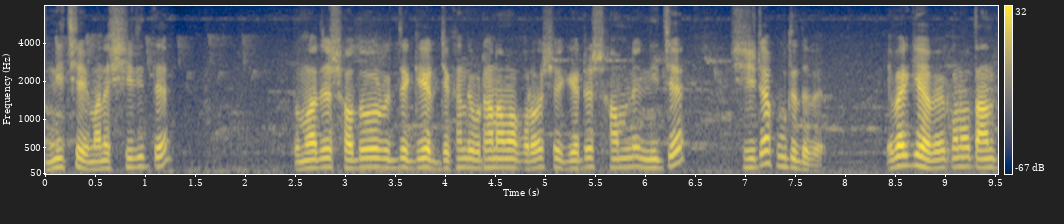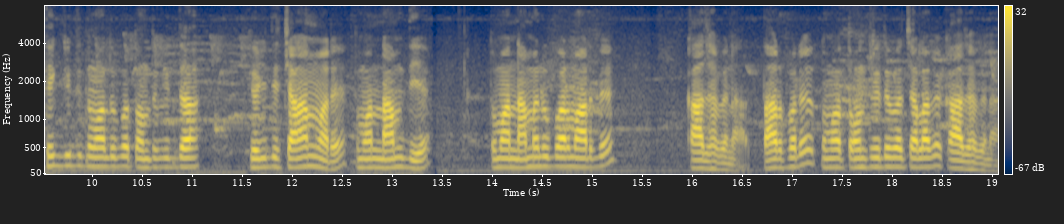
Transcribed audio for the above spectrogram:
নিচে মানে সিঁড়িতে তোমরা যে সদর যে গেট যেখান থেকে ওঠানামা করো, সেই গেটের সামনে নিচে সিঁড়িটা পুঁতে দেবে। এবার কি হবে? কোনো তান্ত্রিক যদি তোমাদের উপর তন্ত্রবিদ্যা কেউ যদি চালান মারে, তোমার নাম দিয়ে তোমার নামের উপর মারবে, কাজ হবে না। তারপরে তোমার তন্ত্রবিদ্যা চালাবে, কাজ হবে না।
